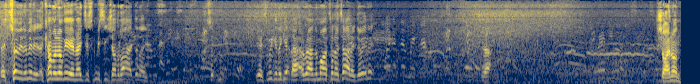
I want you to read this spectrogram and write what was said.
There's two in a minute that come along here and they just miss each other like that, don't they? So, yeah, so we're going to get that around the Martello Tower, they do it, innit? Yeah. Shine on.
